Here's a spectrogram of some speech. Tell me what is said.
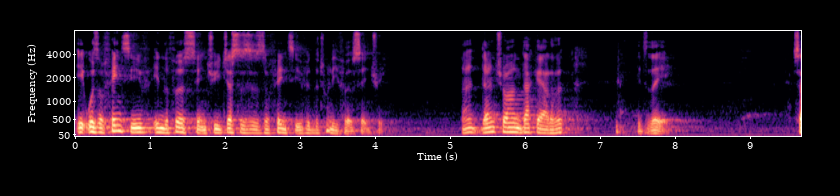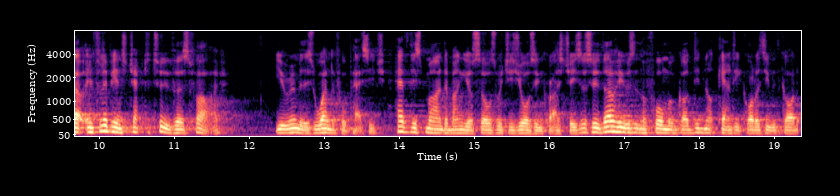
It was offensive in the first century just as it's offensive in the 21st century. Don't, don't try and duck out of it, it's there. So in Philippians chapter 2, verse 5, you remember this wonderful passage have this mind among yourselves which is yours in Christ Jesus, who, though he was in the form of God, did not count equality with God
